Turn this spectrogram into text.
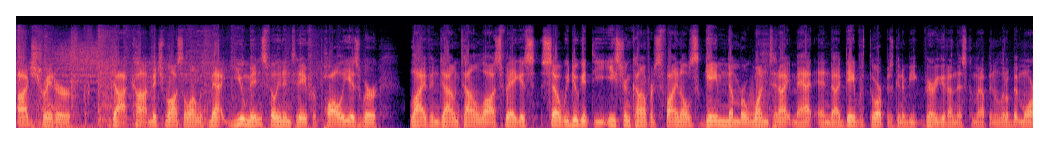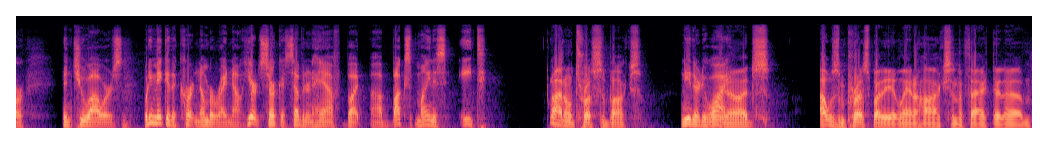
OddsTrader.com. Mitch Moss, along with Matt Youmans, filling in today for Paulie as we're live in downtown Las Vegas. So we do get the Eastern Conference Finals, game number one tonight, Matt, and uh, David Thorpe is going to be very good on this coming up in a little bit more than two hours. What do you make of the current number right now? Here at Circa, seven and a half, but uh, Bucks minus eight. Well, I don't trust the Bucks. Neither do I. You know, it's. I was impressed by the Atlanta Hawks and the fact that um,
